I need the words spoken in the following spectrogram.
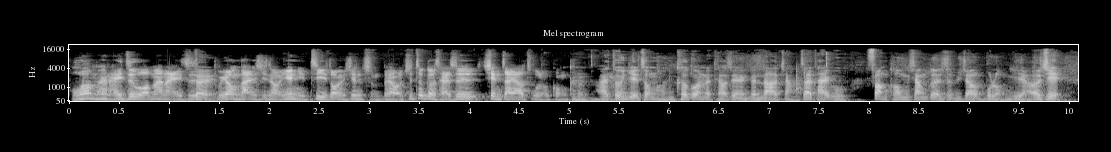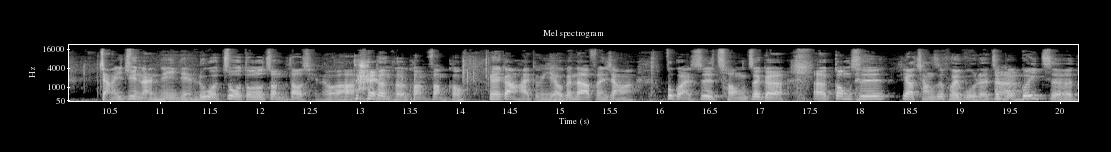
我要买哪一只，我要买哪一只，不用担心哦，因为你自己都能先准备好，其实这个才是现在要做的功课。还屯姐从很客观的条件。跟大家讲，在台股放空相对是比较不容易啊，而且讲一句难听一点，如果做多都赚不到钱的话，更何况放空。因为刚刚海豚也有跟大家分享嘛，不管是从这个呃公司要强制回补的这个规则，嗯、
